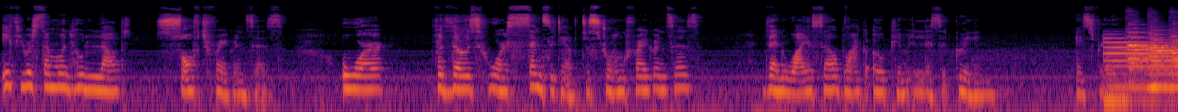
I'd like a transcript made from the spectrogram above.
If you are someone who loves soft fragrances, or for those who are sensitive to strong fragrances, then YSL Black Opium Illicit Green is for you.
